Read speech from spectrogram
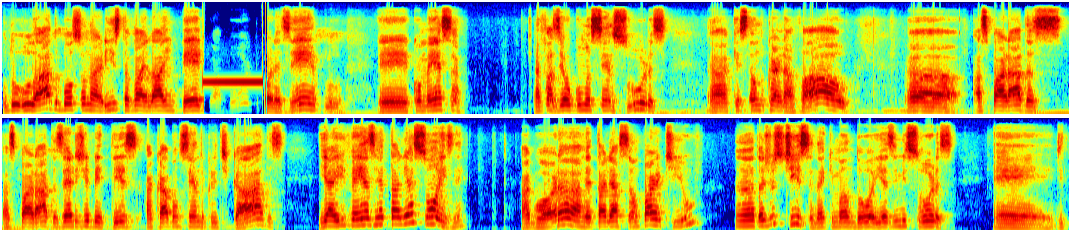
do, o lado bolsonarista vai lá e impede o aborto, por exemplo, é, começa a fazer algumas censuras a questão do carnaval, uh, as paradas, as paradas LGBTs acabam sendo criticadas e aí vem as retaliações, né? Agora a retaliação partiu uh, da justiça, né? Que mandou aí as emissoras é, de,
